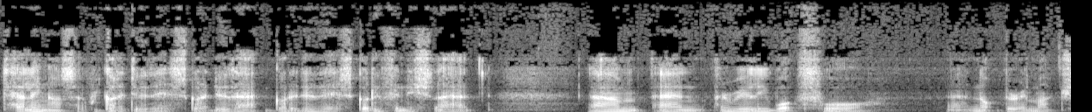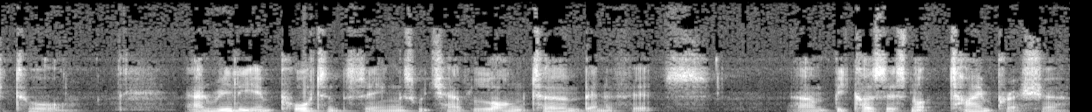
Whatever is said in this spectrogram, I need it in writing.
telling ourselves we've got to do this, got to do that, got to do this, got to finish that. Um, and, and really what for? Uh, not very much at all. And really important things which have long-term benefits, um, because there's not time pressure,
